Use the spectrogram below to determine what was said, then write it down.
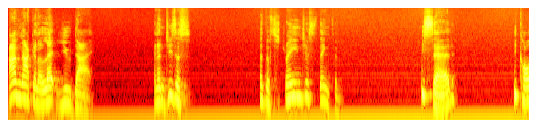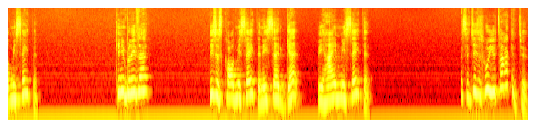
I'm not going to let you die. And then Jesus said the strangest thing to me. He said, He called me Satan. Can you believe that? Jesus called me Satan. He said, Get behind me, Satan. I said, Jesus, who are you talking to?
